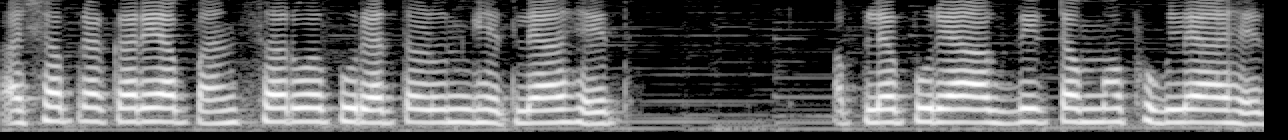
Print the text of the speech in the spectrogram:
अशा प्रकारे आपण सर्व पुऱ्या तळून घेतल्या आहेत. आपल्या पुऱ्या अगदी टम्म फुगल्या आहेत.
